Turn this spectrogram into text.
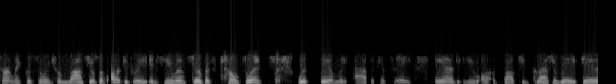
currently pursuing her Master's of Art degree in Human Service Counseling with Family Advocacy. And you are about to graduate in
